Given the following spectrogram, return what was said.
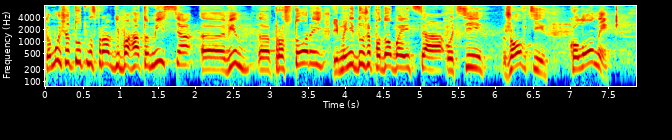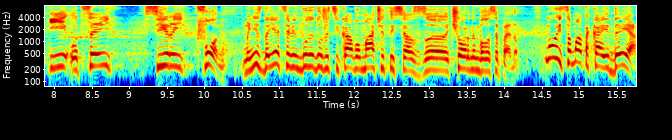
Тому що тут насправді багато місця, е, він е, просторий, і мені дуже подобаються оці жовті колони і оцей сірий фон. Мені здається, він буде дуже цікаво мачитися з чорним велосипедом. Ну і сама така ідея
